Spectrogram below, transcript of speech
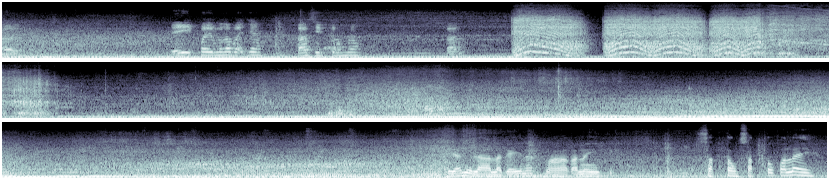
Ay. Eh, pa yung mga bat niya. Pang sitrom lang. Pang. Yan, ilalagay na mga kanipi. Saktong sakto pala eh.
